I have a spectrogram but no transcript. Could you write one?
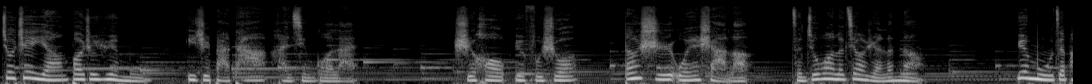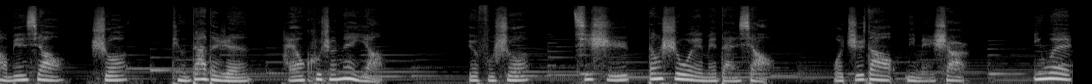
就这样抱着岳母，一直把他喊醒过来。事后，岳父说：“当时我也傻了，怎就忘了叫人了呢？”岳母在旁边笑说：“挺大的人，还要哭成那样。”岳父说：“其实当时我也没胆小，我知道你没事儿，因为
